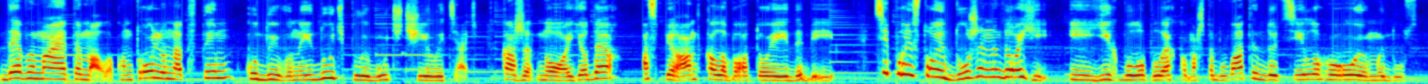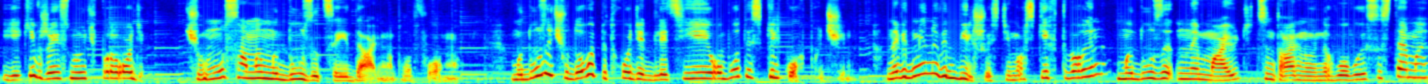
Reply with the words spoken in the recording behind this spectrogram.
де ви маєте мало контролю над тим, куди вони йдуть, пливуть чи летять, каже Ноа Йодер, аспірантка лабораторії ДБІ. Ці пристрої дуже недорогі, і їх було б легко масштабувати до цілого рою медуз, які вже існують в природі. Чому саме медузи це ідеальна платформа? Медузи чудово підходять для цієї роботи з кількох причин. На відміну від більшості морських тварин, медузи не мають центральної нервової системи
